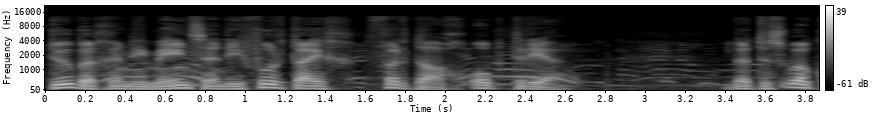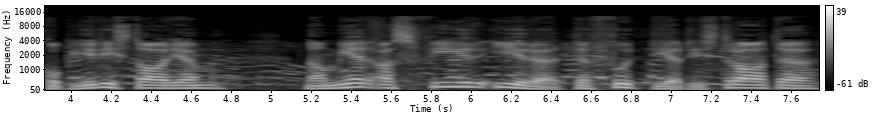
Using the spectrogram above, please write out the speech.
Toe begin die mense in die voertuig verdag optree. Dit is ook op hierdie stadium na meer as 4 ure te voet deur die strate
